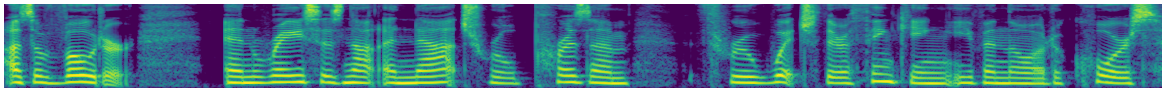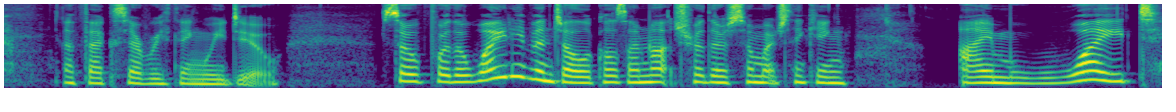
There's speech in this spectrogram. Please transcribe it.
as a voter. And race is not a natural prism through which they're thinking, even though it, of course, affects everything we do. So for the white evangelicals, I'm not sure they're so much thinking, I'm white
